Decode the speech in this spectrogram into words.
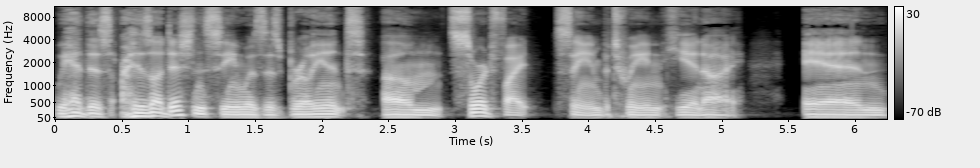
we had this, his audition scene was this brilliant um, sword fight scene between he and I. And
